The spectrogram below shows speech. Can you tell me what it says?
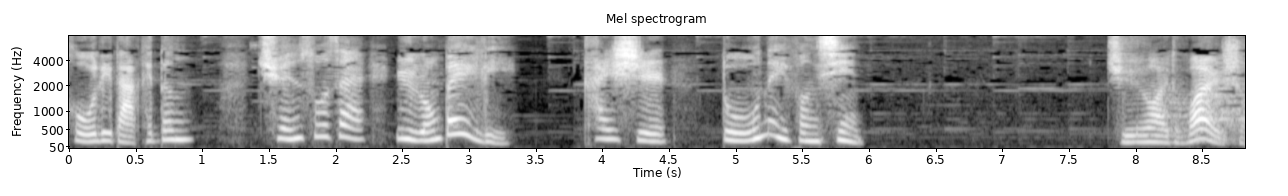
狐狸打开灯，蜷缩在羽绒被里，开始读那封信。亲爱的外甥，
